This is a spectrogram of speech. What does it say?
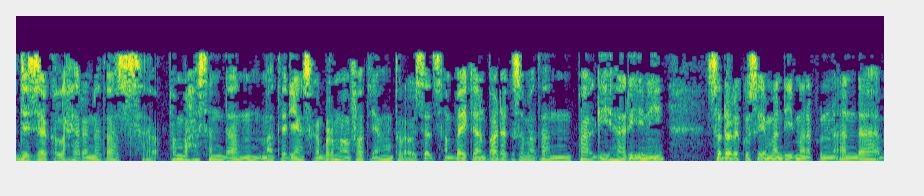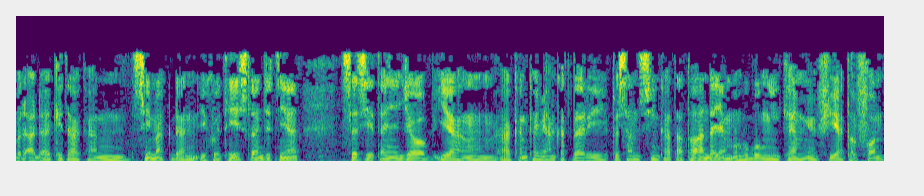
jazakallah khairan atas uh, pembahasan dan materi yang sangat bermanfaat yang telah Ustaz sampaikan pada kesempatan pagi hari ini. Saudaraku seiman di mana pun Anda berada, kita akan simak dan ikuti selanjutnya sesi tanya jawab yang akan kami angkat dari pesan singkat atau Anda yang menghubungi kami via telepon.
